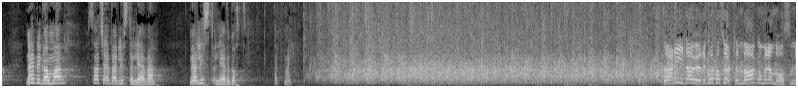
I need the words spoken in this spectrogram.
når jeg blir gammel, så har ikke jeg bare lyst til å leve, men jeg har lyst til å leve godt. Takk for meg. Da er det Ida Ødegaard fra Sør-Trøndelag og Marianne Aasen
